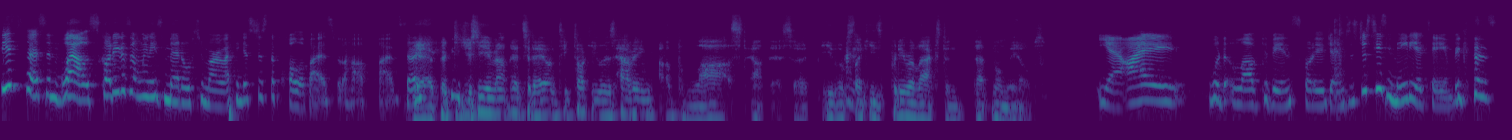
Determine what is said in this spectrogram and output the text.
this person, wow, Scotty doesn't win his medal tomorrow. I think it's just the qualifiers for the half pipe. So yeah, but did you see him out there today on TikTok? He was having a blast out there. So he looks I mean, like he's pretty relaxed, and that normally helps. Yeah, I would love to be in Scotty James. It's just his media team because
